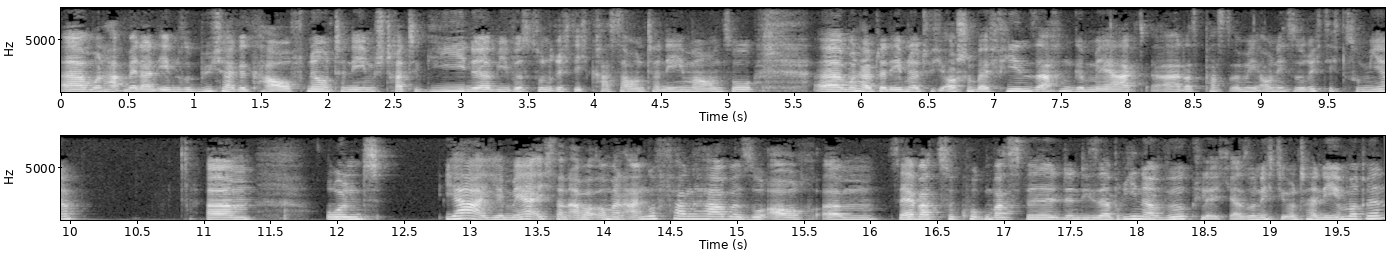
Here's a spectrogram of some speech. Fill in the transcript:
ähm, und habe mir dann eben so Bücher gekauft, ne, Unternehmensstrategie, ne, wie wirst du ein richtig krasser Unternehmer und so. Ähm, und habe dann eben natürlich auch schon bei vielen Sachen gemerkt, ah, das passt irgendwie auch nicht so richtig zu mir. Und ja, je mehr ich dann aber irgendwann angefangen habe, so auch ähm, selber zu gucken, was will denn die Sabrina wirklich? Also nicht die Unternehmerin,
